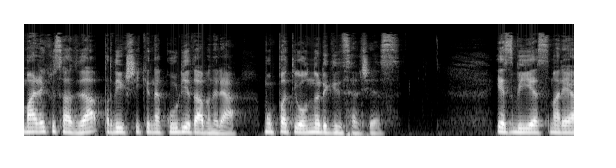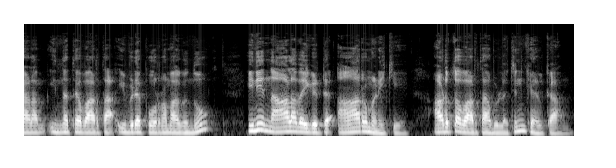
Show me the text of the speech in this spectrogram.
മഴയ്ക്കു സാധ്യത പ്രതീക്ഷിക്കുന്ന കൂടിയ താപനില മുപ്പത്തിയൊന്ന് degree Celsius. S B S Malayalam ഇന്നത്തെ വാർത്ത ഇവിടെ പൂർണമാകുന്നു. ഇനി നാളെ വൈകിട്ട് ആറു മണിക്ക് അടുത്ത വാർത്താ ബുള്ളറ്റിൻ കേൾക്കാം.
